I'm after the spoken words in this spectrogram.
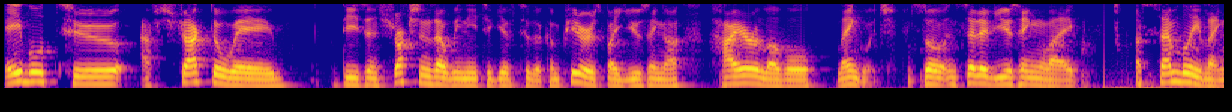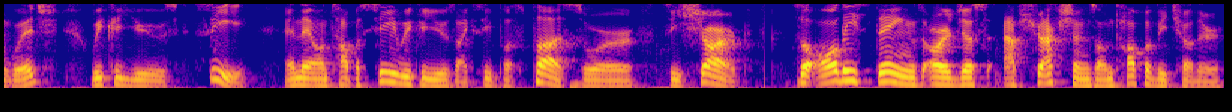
able to abstract away these instructions that we need to give to the computers by using a higher level language. So instead of using like assembly language, we could use C. And then on top of C, we could use like C++ or C sharp. So all these things are just abstractions on top of each other.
